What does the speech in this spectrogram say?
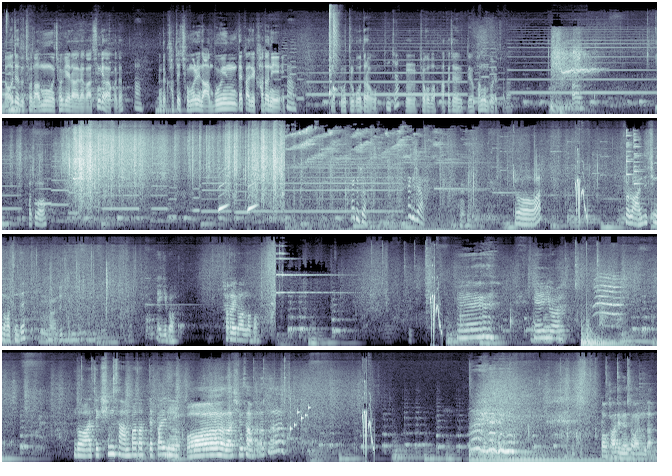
나 어제도 저 나무 저기에다가 내가 숨겨놨거든? 어. 근데 갑자기 저 멀리 나 안 보이는 데까지 가더니 어. 막 그거 들고 오더라고. 진짜? 응, 저거 봐. 아까 전에 내가 방금 버렸잖아. 아, 가져와. 아이고 좋아. 아이고 좋아. 좋아. 별로 안 지친 것 같은데? 응, 아니지? 애기 봐. 자다 일어났나 봐. 음, 애기 봐. 너 아직 심사 안 받았대 빨리. 와, 나 심사 안 받았어. 어, 가을이 냄새 맡는다.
